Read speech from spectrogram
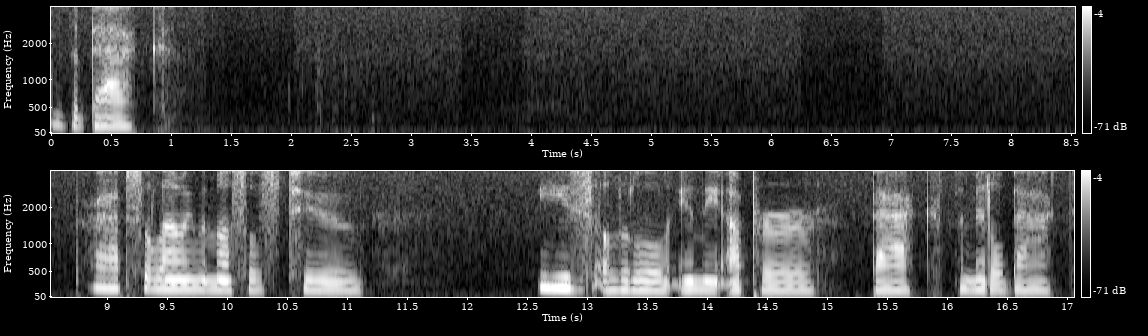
The back. Perhaps allowing the muscles to ease a little in the upper back, the middle back,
